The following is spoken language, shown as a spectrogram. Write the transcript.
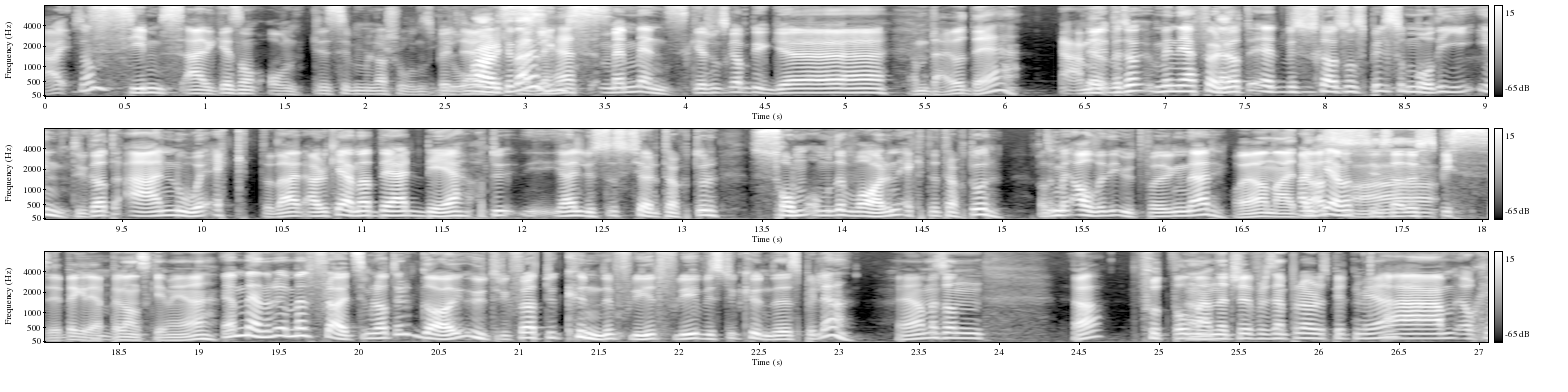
Nei, Sånn. Sims er ikke sånn ordentlig simulasjonsspill. Jo, er det ikke det? Sims med mennesker som skal bygge Ja, Men det er jo det. ja, men, vet du, men jeg føler jo at eh, hvis du skal ha et sånt spill, så må det gi inntrykk av at det er noe ekte der. Er du ikke enig at det er det? At du, jeg har lyst til å kjøre traktor som om det var en ekte traktor. Altså Med alle de utfordringene der. Å ja, nei, det da syns jeg du spisser begrepet ganske mye. Jeg mener det, Men Flight Simulator ga jo uttrykk for at du kunne fly et fly hvis du kunne det spillet. Ja, men sånn Ja. Football Manager, for eksempel, har du spilt mye? Um, ok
